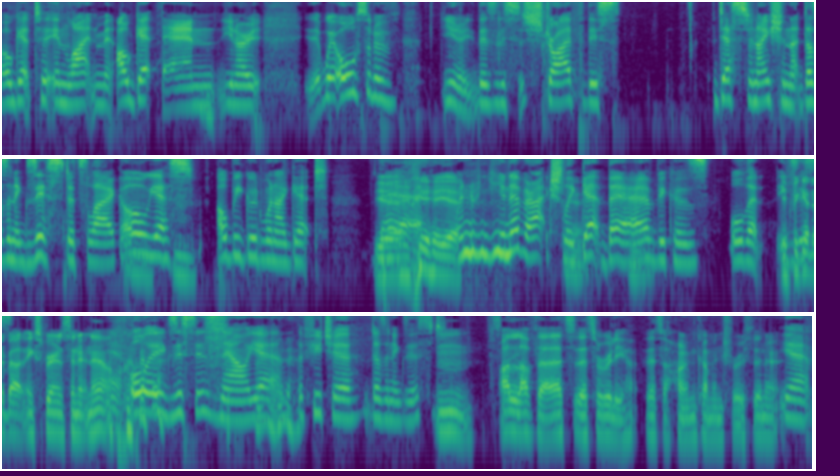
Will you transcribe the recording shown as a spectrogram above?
I'll get to enlightenment. I'll get there and you know, we're all sort of you know, there's this strive for this destination that doesn't exist. It's like, oh yes, I'll be good when I get Mm, Yeah, there. yeah, yeah. When you never actually get there because all that you forget exists- about experiencing it now. yeah, all that exists is now. Yeah, the future doesn't exist. Mm. I love that. That's that's a really that's a homecoming truth, isn't it? Yeah.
